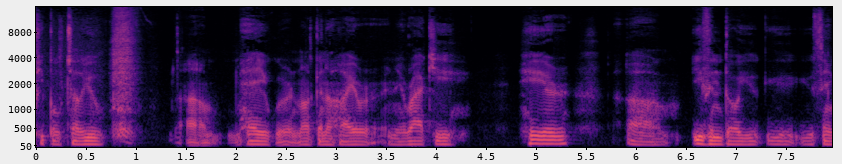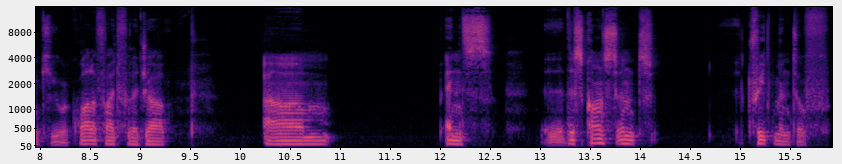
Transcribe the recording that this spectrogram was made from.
people tell you um, hey we're not going to hire an iraqi here um, even though you, you, you think you are qualified for the job. Um, and this constant treatment of,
